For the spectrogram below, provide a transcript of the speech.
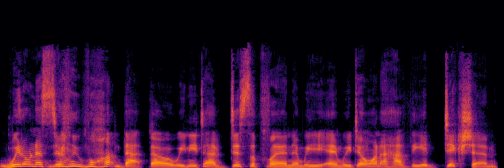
We don't necessarily want that though. We need to have discipline and we and we don't want to have the addiction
